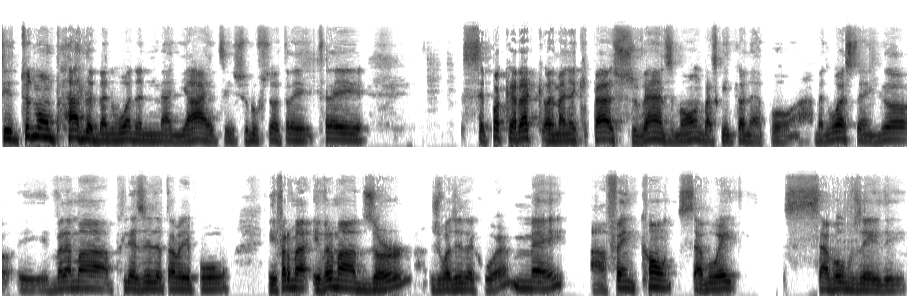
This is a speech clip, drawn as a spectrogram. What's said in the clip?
tout le monde parle de Benoît d'une manière, je trouve ça très, très, c'est pas correct qu'un manière qui parle souvent du monde parce qu'il ne connaît pas. Benoît, c'est un gars, et vraiment plaisir de travailler pour. Il est vraiment, est dur, je vais dire de quoi, mais en fin de compte, ça va, être, ça va vous aider.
